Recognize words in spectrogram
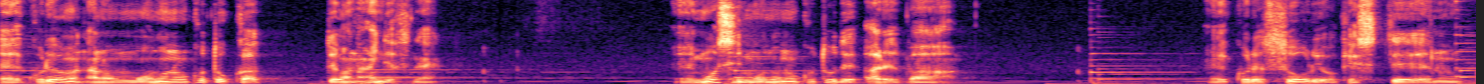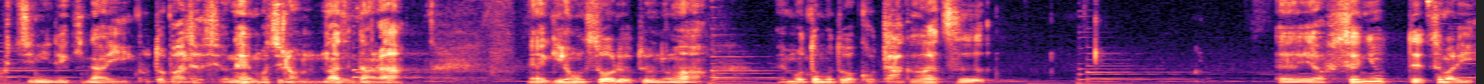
えー、これはあの物のことかではないんですね。えー、もし物のことであればえこれ僧侶は決してあの口にできない言葉ですよね。もちろん。なぜなら、え基本僧侶というのはもともとはこう托発、えや不正によってつまり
